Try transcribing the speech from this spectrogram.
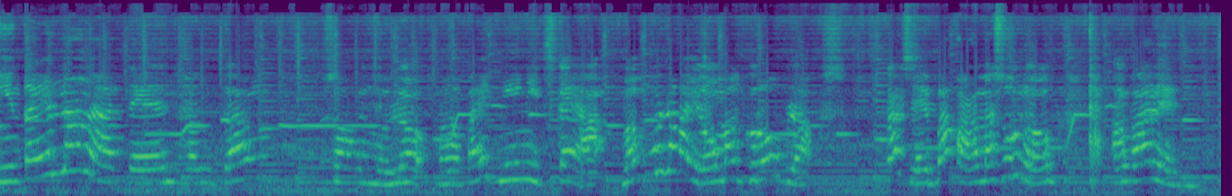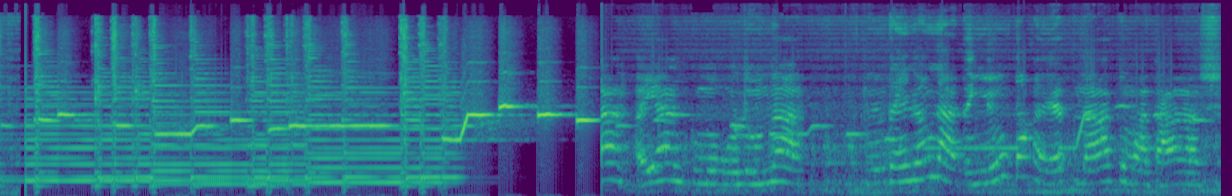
Hintayin lang natin hanggang sa kumulo. Mga 5 minutes. Kaya, wag muna kayo mag-Roblox. Kasi baka masunog ang kanin. Ayan, ayan, kumukulo na. Hintayin lang natin yung takip na tumataas.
